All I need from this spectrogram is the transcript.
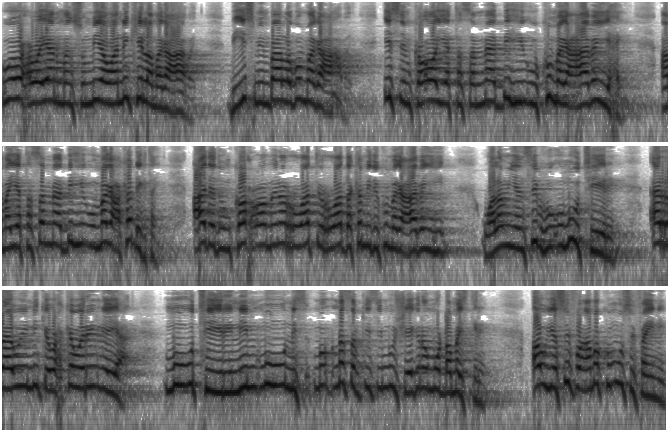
huwa waxa weeyaan man sumiya waa ninkii la magacaabay. Biismin baa lagu magacaabay. Isimka oo yatasamaa bihi uu ku magacaaban yahay ama yatasamaa bihi uu magac ka dhigtay cadadun koox oo min aruwaati ruwaadda ka midii ku magacaaban yihiin. Walam yansibhu umuu tiirin. Araawi ninka wax ka warinaya muu u tiirinin nasabkiisii muu sheegin oo muu dhammaystirin. Aw yasifu ama kumuu sifaynin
